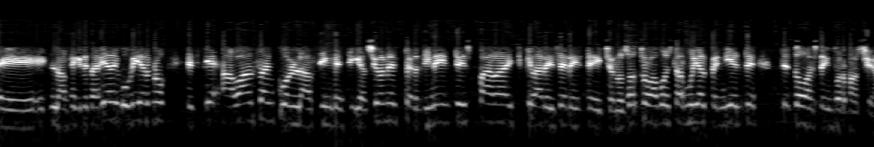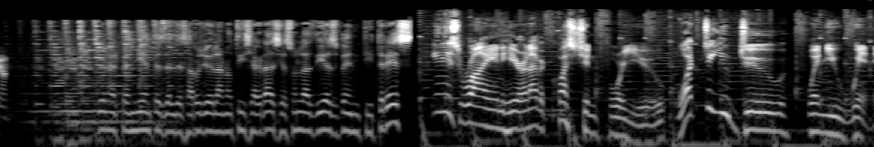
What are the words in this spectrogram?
eh, la Secretaría de Gobierno es que avanzan con las investigaciones pertinentes para esclarecer este hecho. Nosotros vamos a estar muy al pendiente de toda esta información. Bien pendientes del desarrollo de la noticia. Gracias. Son las 10:23. It is Ryan here and I have a question for you. What do you do when you win?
